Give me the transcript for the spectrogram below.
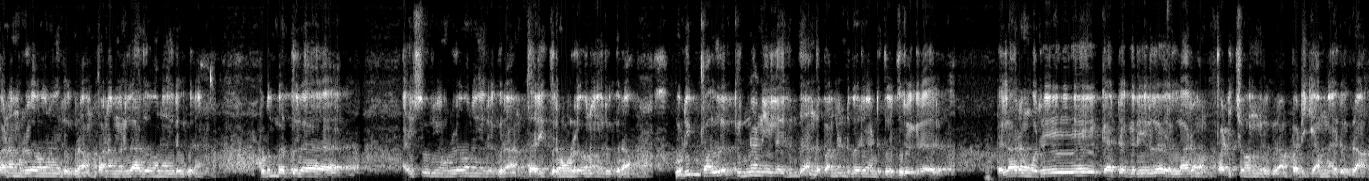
பணம் உள்ளவனும் இருக்கிறான் பணம் இல்லாதவனும் இருக்கிறான். குடும்பத்தில் ஐஸ்வர்யம் உள்ளவனும் இருக்கிறான் தரித்திரம் உள்ளவனும் இருக்கிறான். இப்படி பல பின்னணியில இருந்து அந்த பன்னெண்டு பேரையும் எடுத்து வச்சிருக்கிறாரு. எல்லாரும் ஒரே கேட்டகரியில எல்லாரும் படிச்சவங்க இருக்கிறான் படிக்காம இருக்கிறான்.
